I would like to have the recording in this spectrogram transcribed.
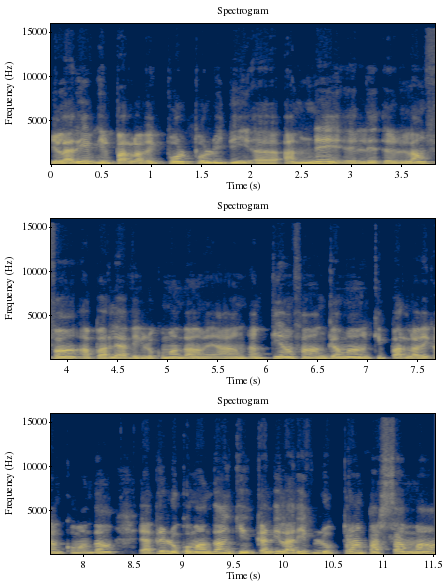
il arrive, il parle avec Paul. Paul lui dit euh, amenez l'enfant à parler avec le commandant, mais un, petit enfant, un gamin qui parle avec un commandant. Et après le commandant, qui, quand il arrive, le prend par sa main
